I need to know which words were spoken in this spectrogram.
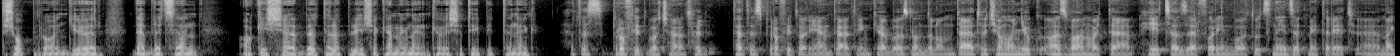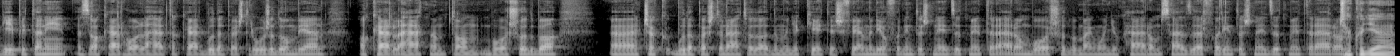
Sopron, Győr, Debrecen, a kisebb településeken meg nagyon keveset építenek. Hát ez profit, bocsánat, hogy, tehát ez profitorientált inkább, azt gondolom. Tehát, hogyha mondjuk az van, hogy te 700 ezer forintból tudsz négyzetméterét megépíteni, ez akárhol lehet, akár Budapest Rózsadombján, akár lehet, nem tudom, Borsodba, csak Budapesten át tudod adni mondjuk két és fél millió forintos négyzetméter áron, Borsodban meg mondjuk 300 ezer forintos négyzetméter áron. Csak ugye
